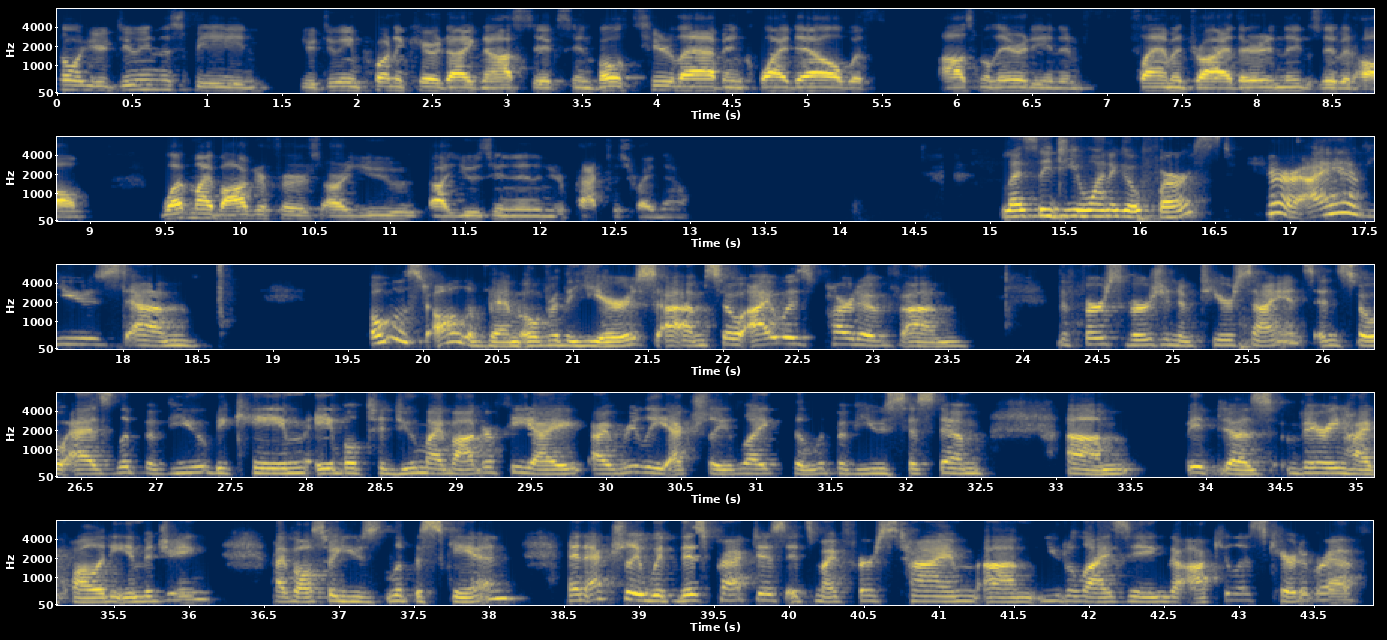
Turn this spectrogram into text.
So you're doing the speed, you're doing point of care diagnostics in both Tearlab and Quidel with osmolarity and Inflammadry. They're in the exhibit hall. What meibographers are you uh, using in your practice right now? Leslie, do you want to go first? Sure. I have used um, almost all of them over the years. Um, so I was part of um, the first version of Tear Science. And so as LipiView became able to do meibography, I, I really actually like the LipiView system. Um, it does very high quality imaging. I've also used LipiScan. And actually, with this practice, it's my first time um, utilizing the Oculus Keratograph.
